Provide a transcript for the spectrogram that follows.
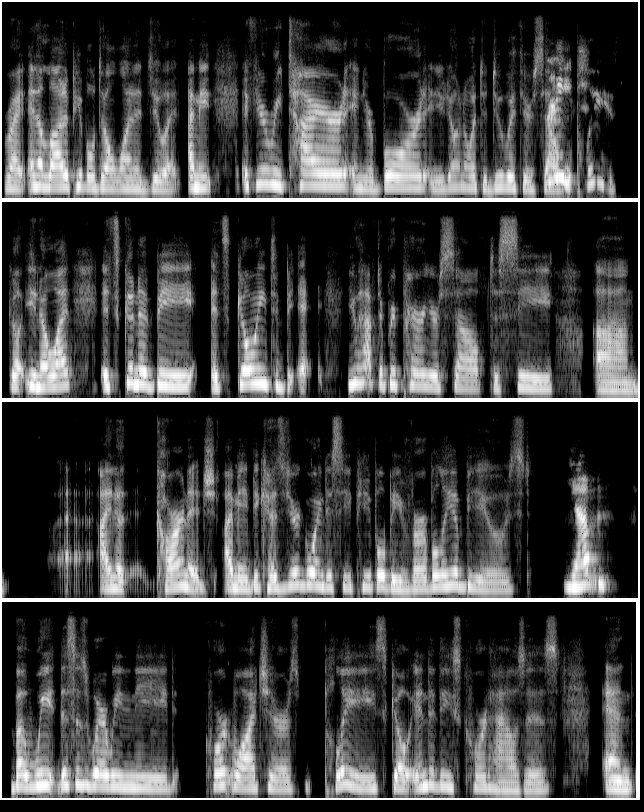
Right. And a lot of people don't want to do it. I mean, if you're retired and you're bored and you don't know what to do with yourself, right. please go you know what? It's going to be it's going to be eh, you have to prepare yourself to see um i know carnage. I mean because you're going to see people be verbally abused. Yep. But we this is where we need court watchers please go into these courthouses and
